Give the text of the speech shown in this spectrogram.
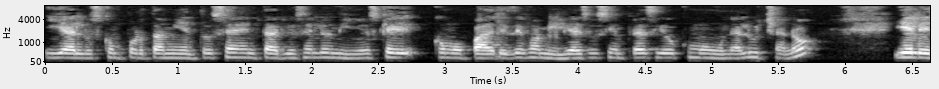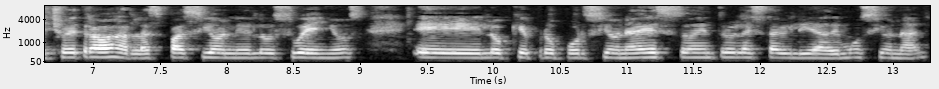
y a los comportamientos sedentarios en los niños, que como padres de familia eso siempre ha sido como una lucha, ¿no? Y el hecho de trabajar las pasiones, los sueños, eh, lo que proporciona esto dentro de la estabilidad emocional,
